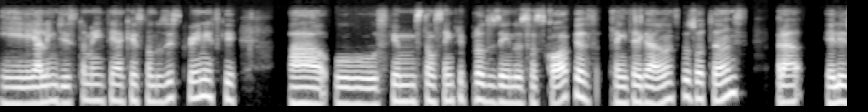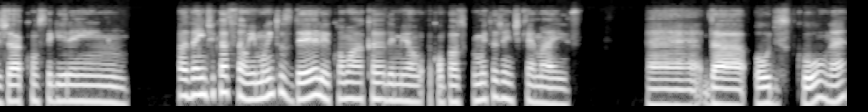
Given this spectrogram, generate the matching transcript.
E além disso, também tem a questão dos screenings, que ah, os filmes estão sempre produzindo essas cópias para entregar antes para os votantes, para eles já conseguirem fazer a indicação. E muitos deles, como a academia é composta por muita gente que é mais é, da old school, né?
